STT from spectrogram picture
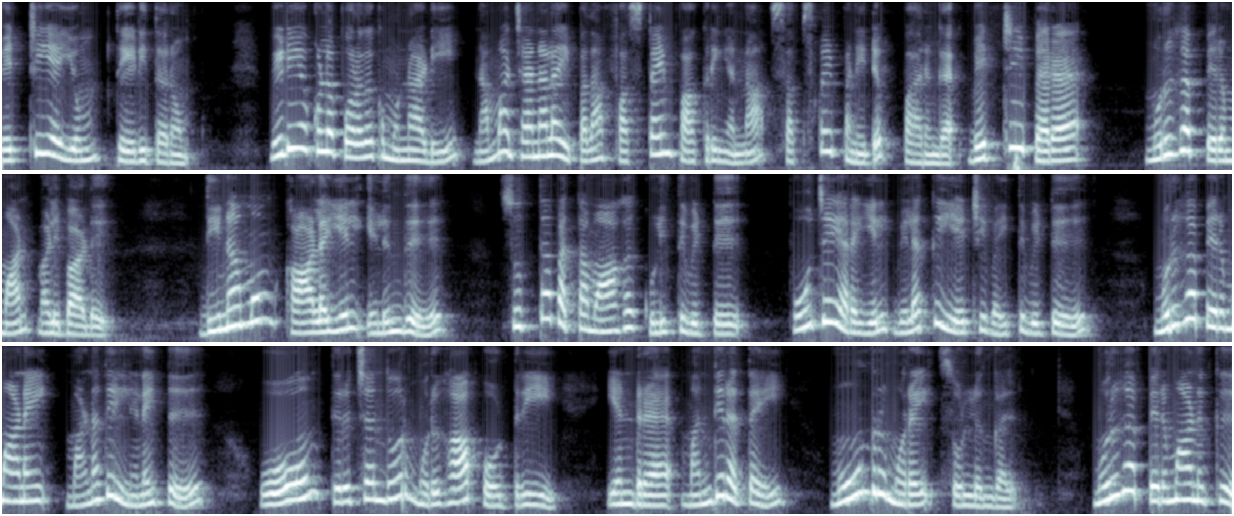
வெற்றியையும் தேடித்தரும். வீடியோக்குள்ளே போகிறதுக்கு முன்னாடி நம்ம சேனலை இப்போ தான் ஃபஸ்ட் டைம் பார்க்குறீங்கன்னா சப்ஸ்கிரைப் பண்ணிவிட்டு பாருங்கள் வெற்றி பெற முருகப்பெருமான் வழிபாடு. தினமும் காலையில் எழுந்து சுத்தபத்தமாக குளித்துவிட்டு பூஜை அறையில் விளக்கு ஏற்றி வைத்துவிட்டு முருகப்பெருமானை மனதில் நினைத்து ஓம் திருச்செந்தூர் முருகா போற்றி என்ற மந்திரத்தை மூன்று முறை சொல்லுங்கள். முருகப்பெருமானுக்கு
